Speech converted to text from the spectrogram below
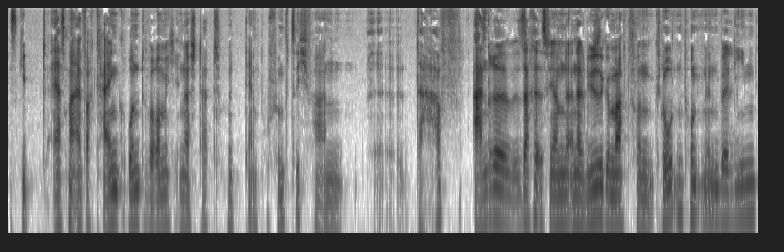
es gibt erstmal einfach keinen Grund, warum ich in der Stadt mit Tempo 50 fahren darf. Andere Sache ist, wir haben eine Analyse gemacht von Knotenpunkten in Berlin.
